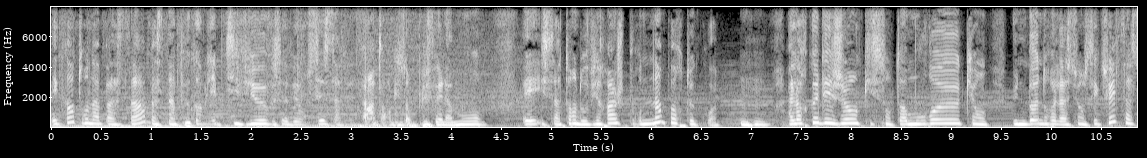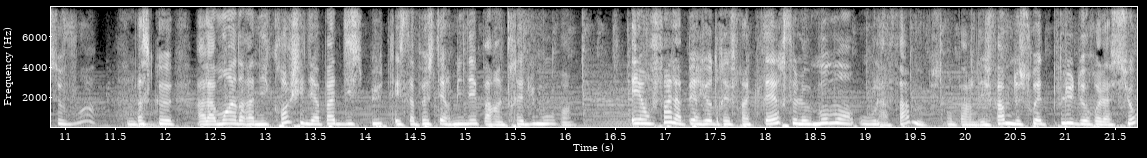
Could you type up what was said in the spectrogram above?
Et quand on n'a pas ça, bah, c'est un peu comme les petits vieux, vous savez, on sait, ça fait 20 ans qu'ils n'ont plus fait l'amour. Et ils s'attendent au virage pour n'importe quoi. Mhm. Alors que des gens qui sont amoureux, qui ont une bonne relation sexuelle, ça se voit. Parce que à la moindre anicroche, il n'y a pas de dispute et ça peut se terminer par un trait d'humour. Et enfin, la période réfractaire, c'est le moment où la femme, puisqu'on parle des femmes, ne souhaite plus de relation.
